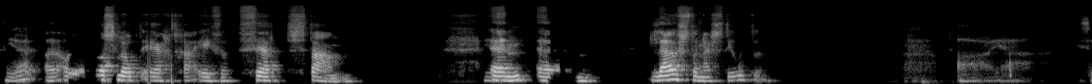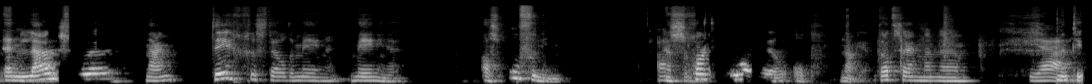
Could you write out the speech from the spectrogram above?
Ja. Uh, als je vastloopt ergens, ga even ver staan. Ja. En uh, luister naar stilte. Oh, ja. En luister naar tegengestelde mening, meningen als oefening. Absoluut. En schort oordeel op. Nou ja, dat zijn mijn, uh, ja. mijn tips.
